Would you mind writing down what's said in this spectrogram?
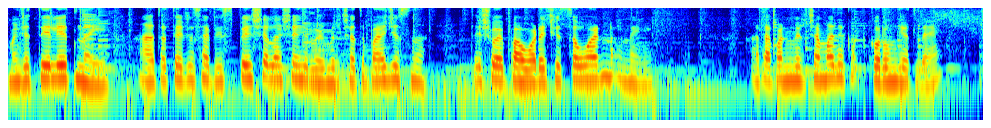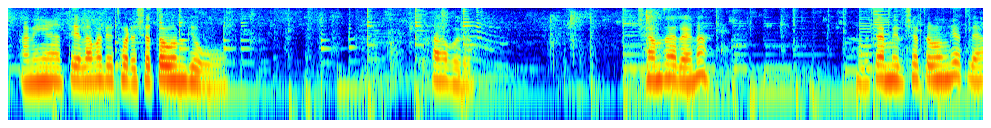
म्हणजे तेल येत नाही. आता त्याच्यासाठी स्पेशल अशा हिरव्या मिरच्या तर पाहिजेच ना. त्याशिवाय पाववड्याची चव वाढणार नाही. आता आपण मिरच्यामध्ये कट करून घेतलं आहे आणि तेलामध्ये थोड्याशा तळून घेऊ. हा बरं. छान झालं आहे ना? आता त्या मिरच्या तळून घेतल्या.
